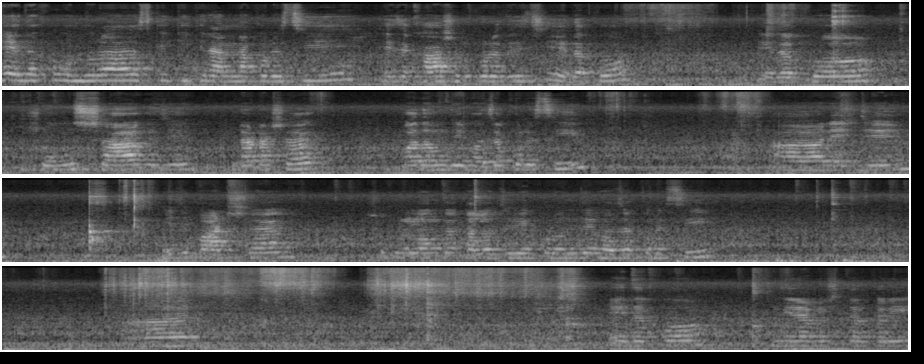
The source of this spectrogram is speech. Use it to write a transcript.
হে দেখো বন্ধুরা, আজকে কী কী রান্না করেছি? এই যে খাওয়া শুরু করে দিয়েছি এই দেখো। এই দেখো, সবুজ শাক, এই যে ডাটা শাক, বাদাম দিয়ে ভাজা করেছি। আর এই যে এই যে পাট শাক, শুকনো লঙ্কা, কালো জিরে ফোড়ন দিয়ে ভাজা করেছি। আর এই দেখো, নিরামিষ তরকারি।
